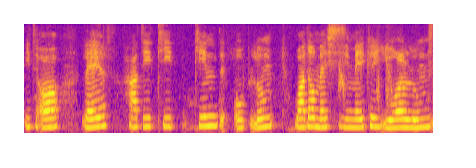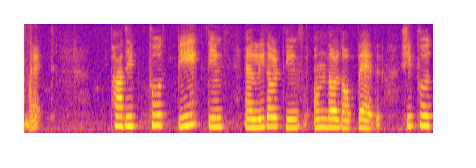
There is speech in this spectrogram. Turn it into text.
it's a less Haji kid kind of room. What a mess make your room net. Haji put big things and little things under the bed. She put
